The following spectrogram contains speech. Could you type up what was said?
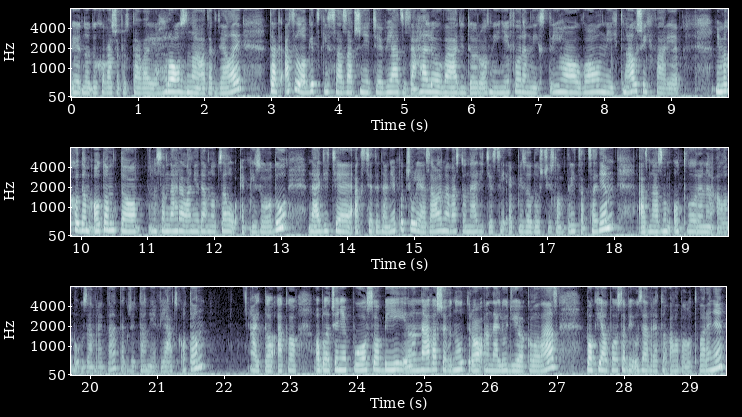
jednoducho vaša postava je hrozná a tak ďalej, tak asi logicky sa začnete viac zahaľovať do rôznych neforemných strihov, voľných, tmavších farieb. Mimochodom, o tomto som nahrala nedávno celú epizódu. Nájdete, ak ste teda nepočuli a zaujíma vás to, nájdete si epizódu s číslom 37 a s názvom Otvorená alebo uzavretá, takže tam je viac o tom aj to, ako oblečenie pôsobí na vaše vnútro a na ľudí okolo vás, pokiaľ pôsobí uzavreto alebo otvorene.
